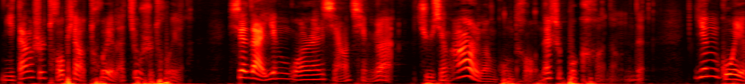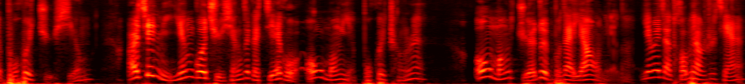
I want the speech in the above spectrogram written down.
你当时投票退了就是退了。现在英国人想请愿举行二轮公投，那是不可能的，英国也不会举行。而且你英国举行这个结果，欧盟也不会承认，欧盟绝对不再要你了，因为在投票之前。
